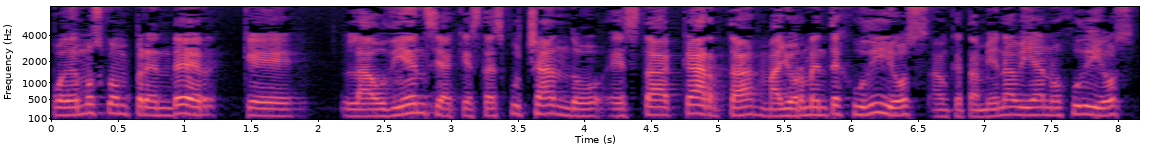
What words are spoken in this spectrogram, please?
podemos comprender que la audiencia que está escuchando esta carta, mayormente judíos, aunque también había no judíos,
